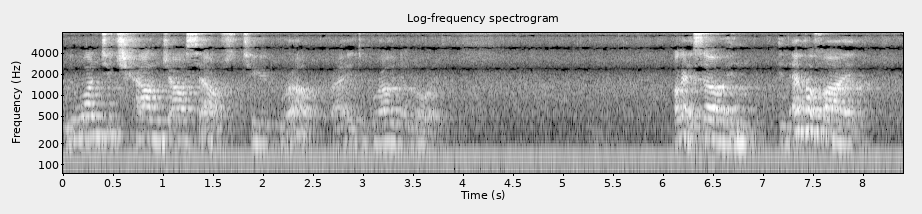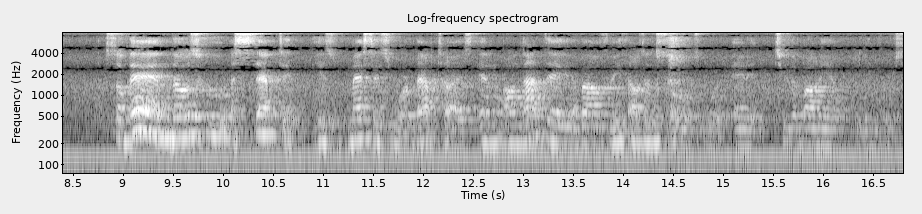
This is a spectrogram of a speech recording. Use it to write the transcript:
we want to challenge ourselves to grow, right? To grow in the Lord. Okay, so in, in Amplified, so then those who accepted his message were baptized, and on that day about 3,000 souls were added to the body of believers.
